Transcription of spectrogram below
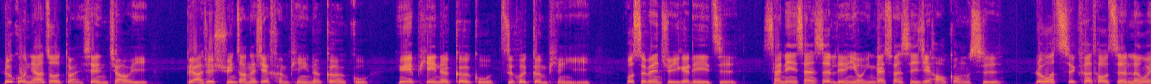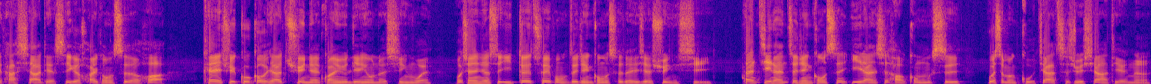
如果你要做短线交易，不要去寻找那些很便宜的个股，因为便宜的个股只会更便宜。我随便举一个例子，三零三四联友应该算是一间好公司。如果此刻投资人认为它下跌是一个坏公司的话，可以去 Google 一下去年关于联咏的新闻。我相信就是一堆吹捧这间公司的一些讯息，但既然这间公司依然是好公司，为什么股价持续下跌呢？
